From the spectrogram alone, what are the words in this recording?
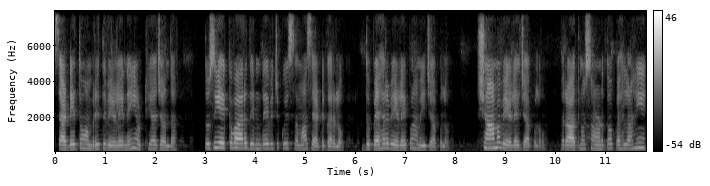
ਸਾਡੇ ਤੋਂ ਅੰਮ੍ਰਿਤ ਵੇਲੇ ਨਹੀਂ ਉੱਠਿਆ ਜਾਂਦਾ। ਤੁਸੀਂ ਇੱਕ ਵਾਰ ਦਿਨ ਦੇ ਵਿੱਚ ਕੋਈ ਸਮਾਂ ਸੈੱਟ ਕਰ ਲਓ। ਦੁਪਹਿਰ ਵੇਲੇ ਭਾਵੇਂ ਜਪ ਲਓ, ਸ਼ਾਮ ਵੇਲੇ ਜਪ ਲਓ, ਰਾਤ ਨੂੰ ਸੌਣ ਤੋਂ ਪਹਿਲਾਂ ਹੀ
